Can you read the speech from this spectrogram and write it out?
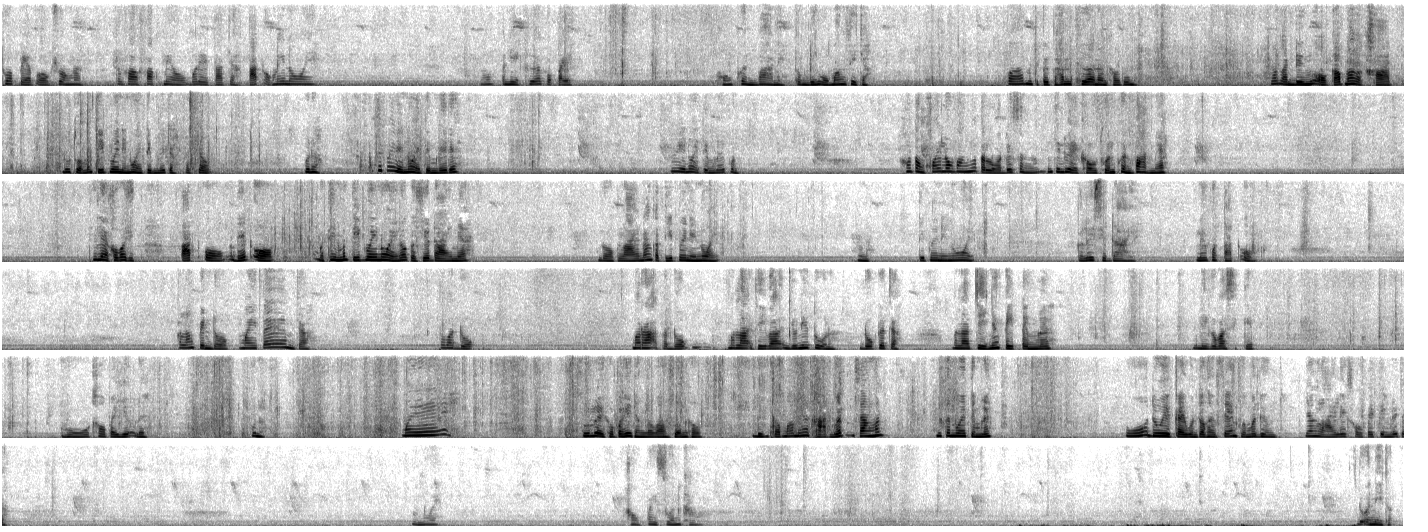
ทั่วแปบออกช่วงนั้นแต่ว่าฟักแมวบ่ได้ตัดจ้ะตัดออกน้อยๆเนาะอันนี้เครือเข้าไป ของเพื่อนบ้านนี่ต้องดึงออกมั่งสิจ้ะป้ามันจะไปพันเครืออันนั้นเขาด้วยนะแล้วอันดึงออกกลับมากกับขาด ดูถั่วมันติดไว้ในหน่วยเต็มเลยจ้ะพวกเจ้า พูดนะติดไว้ในหน่วยเต็มเลยเด้ไว้หน่วยเต็มเลยปุ่นเขาต้องคอยระวังอยู่ตลอดด้วยสันมันจะเลื่อยเขาสวนเพื่อนบ้านไหมที่แรกเขาว่าสิตัดออกเด็ดออกมาทินมันติดไว้หน่อยเนาะก็เสียดายไหมดอกลายนั่งก็ติดไว้ในหน่อยนั่นน่ะติดไว้ในน้อยก็เลยเสียดายเลยพอตัดออก กำลังเป็นดอกไม้เต็มจ้ะเพราะว่าดกมะระกับดอกมะระที่ว่าอยู่นี่ตู้น่ะดอกเด้อจ้ะมะระจีนยังติดเต็มเลยวันนี้ก็ว่าสิเก็บโอ้โหเข้าไปเยอะเลยพูดนะแม่สู้เลยเขาไปให้ทางระวางสวนเขา ดึงกลับมาแม่ขาดเบิดสร้างมันมีตะนวยเต็มเลย อ้ดูไก่วนตอให้แฟนผมมาดึงย่างหลายเลยเขาไปเต็มเลยจ้ะดูหน่วย เขาไปสวนเขาดูอันนี้เถอะ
